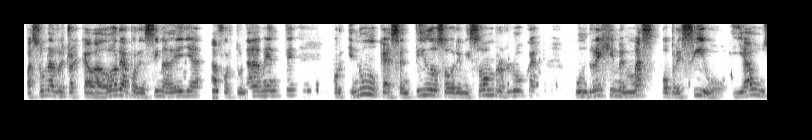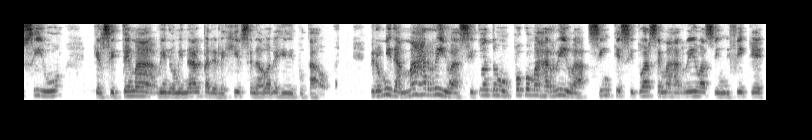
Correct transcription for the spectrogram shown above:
Pasó una retroexcavadora por encima de ella, afortunadamente, porque nunca he sentido sobre mis hombros, Lucas, un régimen más opresivo y abusivo que el sistema binominal para elegir senadores y diputados. Pero mira, más arriba, situándome un poco más arriba, sin que situarse más arriba signifique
